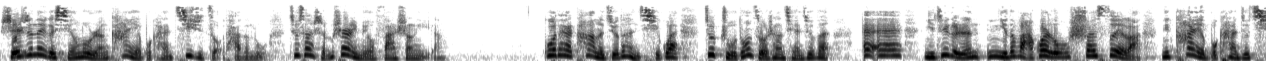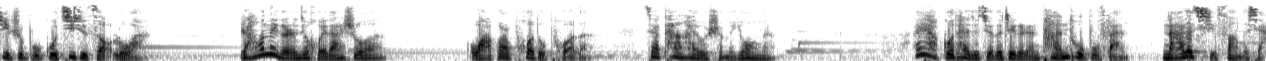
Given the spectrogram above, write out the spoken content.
谁知那个行路人看也不看，继续走他的路，就像什么事儿也没有发生一样。郭泰看了觉得很奇怪，就主动走上前去问：“哎哎哎，你这个人，你的瓦罐都摔碎了，你看也不看就弃之不顾，继续走路啊？”然后那个人就回答说：“瓦罐破都破了，再看还有什么用呢？”哎呀，郭泰就觉得这个人谈吐不凡，拿得起放得下，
